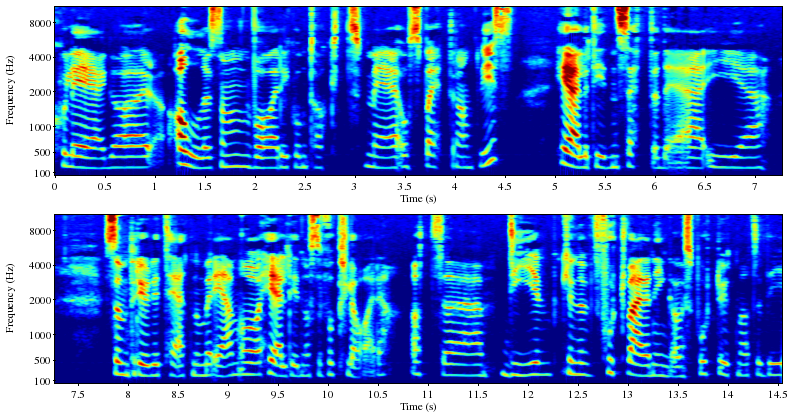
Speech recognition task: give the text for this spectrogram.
kollegaer, alle som var i kontakt med oss på et eller annet vis. Hele tiden sette det i, som prioritet nummer én, og hele tiden også forklare at de kunne fort være en inngangsport uten at de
